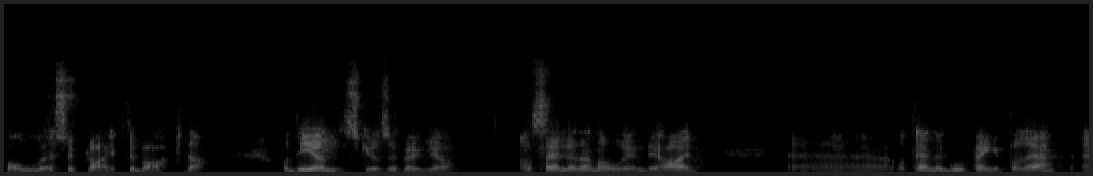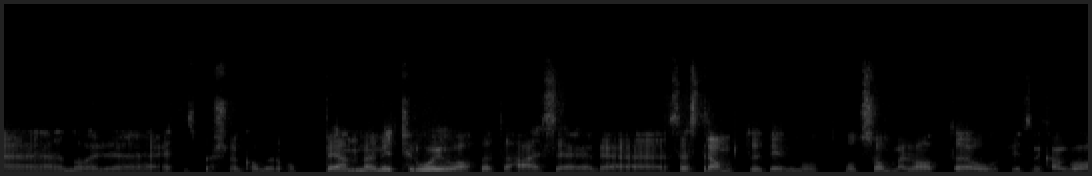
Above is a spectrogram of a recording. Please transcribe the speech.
holder supply tilbake. Da. Og de ønsker jo selvfølgelig å, å selge den oljen de har. Eh, og tjene gode penger på det eh, når etterspørselen kommer opp igjen. Men vi tror jo at dette her ser, eh, ser stramt ut inn mot, mot sommeren, og at eh, oljeprisen kan gå,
